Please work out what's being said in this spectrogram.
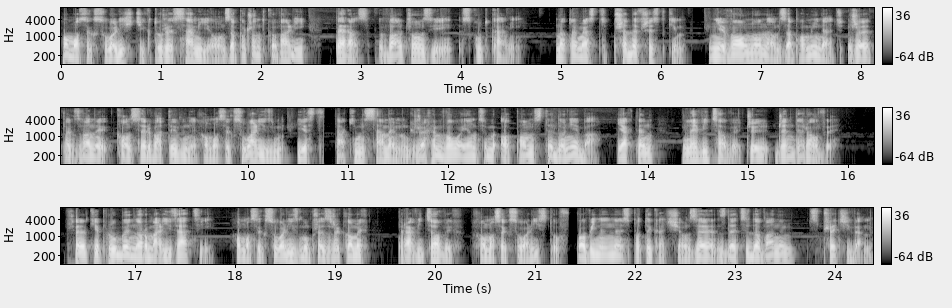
Homoseksualiści, którzy sami ją zapoczątkowali, teraz walczą z jej skutkami. Natomiast przede wszystkim nie wolno nam zapominać, że tzw. Tak konserwatywny homoseksualizm jest takim samym grzechem wołającym o pomstę do nieba, jak ten lewicowy czy genderowy. Wszelkie próby normalizacji homoseksualizmu przez rzekomych prawicowych homoseksualistów powinny spotykać się ze zdecydowanym sprzeciwem.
